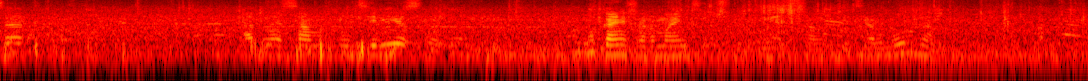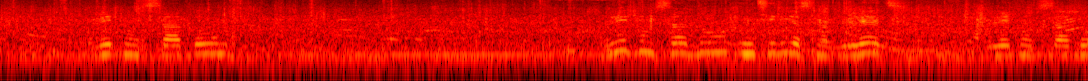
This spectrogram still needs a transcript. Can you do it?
сад одно из самых интересных, ну, конечно, романтичных мест Санкт-Петербурга. В летнем саду в летнем саду интересно гулять, в летнем саду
